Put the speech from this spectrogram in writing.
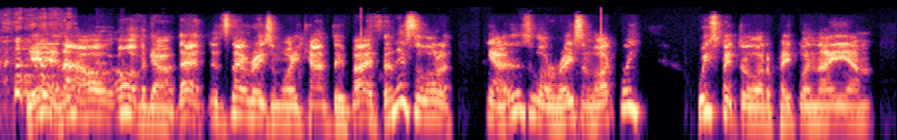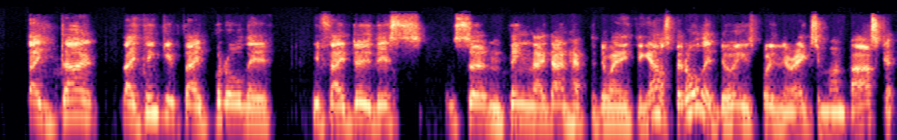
yeah, no, I'll, I'll have a go at that. There's no reason why you can't do both, and there's a lot of you know there's a lot of reason. Like we we speak to a lot of people, and they um they don't they think if they put all their if they do this certain thing, they don't have to do anything else. But all they're doing is putting their eggs in one basket.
